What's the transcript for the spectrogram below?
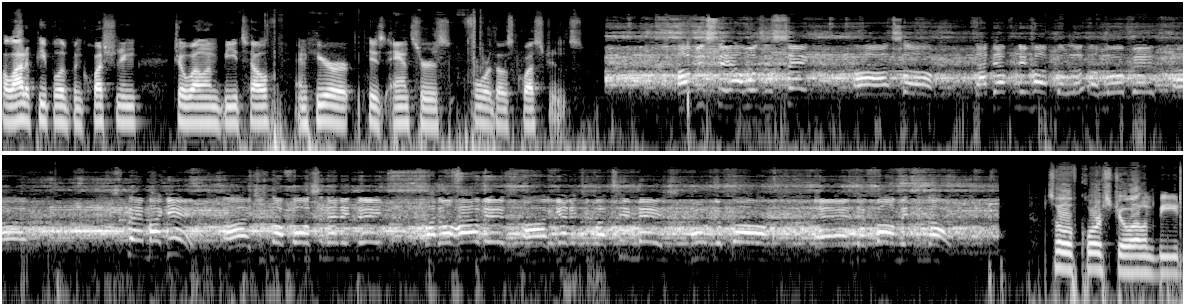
a lot of people have been questioning Joel Embiid's health, and here are his answers for those questions. Course, Joel Embiid,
